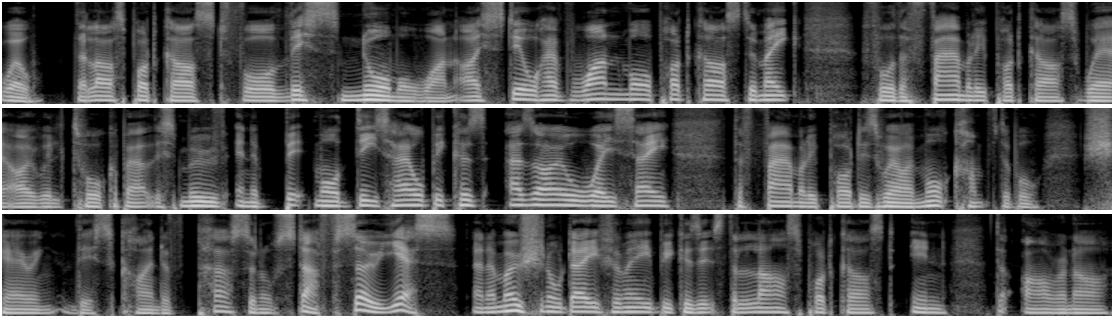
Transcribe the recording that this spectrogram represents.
Well, the last podcast for this normal one. I still have one more podcast to make for the family podcast where I will talk about this move in a bit more detail because, as I always say, the family pod is where I'm more comfortable sharing this kind of personal stuff. So, yes, an emotional day for me because it's the last podcast in the R&R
